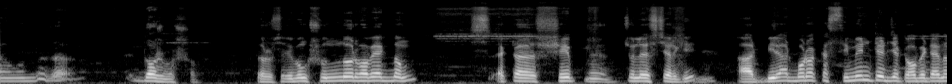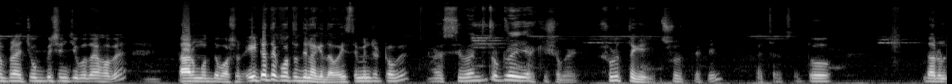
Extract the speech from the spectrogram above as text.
আনন্দটা দশ বছর। ধরছে এবং সুন্দরভাবে একদম একটা শেপ হ্যাঁ, চলে এসছে আর কি। আর বিরাট বড় একটা সিমেন্টের যে টব এটা একদম প্রায় চব্বিশ ইঞ্চি বোধহয় হবে তার মধ্যে বসানো। এইটাতে কতদিন আগে দেওয়া এই সিমেন্টের টবে? সিমেন্ট টুকরোই একই সবাই শুরুর থেকেই? শুরু থেকেই। আচ্ছা আচ্ছা। তো দারুণ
